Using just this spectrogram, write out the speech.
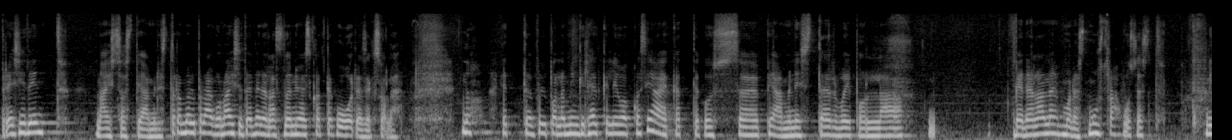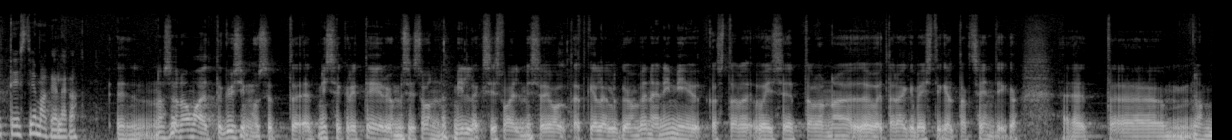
president, naissoost peaminister on meil praegu, naised ja venelased on ühes kategoorias, eks ole. noh, et võib-olla mingil hetkel jõuab ka see aeg kätte, kus äh, peaminister võib olla venelane mõnest muust rahvusest, mitte eesti emakeelega no see on omaette küsimus, et, et mis see kriteerium siis on, et milleks siis valmis ei olda, et kellelgi on vene nimi, kas ta või see, et tal on, ta räägib eesti keelt aktsendiga. et noh,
